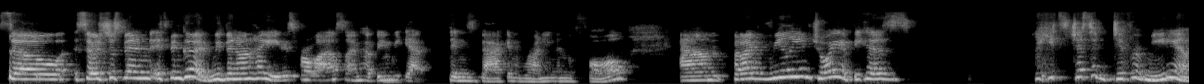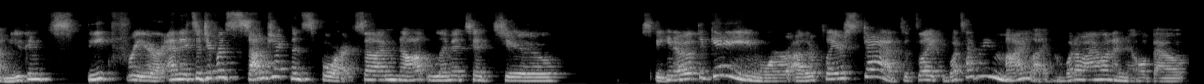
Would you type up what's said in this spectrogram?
so so it's just been it's been good. We've been on hiatus for a while so i'm hoping we get things back and running in the fall. Um but i really enjoy it because like it's just a different medium. You can speak freer and it's a different subject than sports. So I'm not limited to speaking about the game or other players' stats. It's like, what's happening in my life and what do I want to know about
